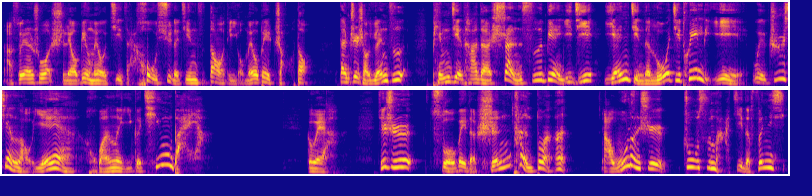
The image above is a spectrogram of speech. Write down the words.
啊，虽然说史料并没有记载后续的金子到底有没有被找到，但至少袁资凭借他的善思辨以及严谨的逻辑推理，为知县老爷还了一个清白呀。各位啊，其实所谓的神探断案啊，无论是蛛丝马迹的分析，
